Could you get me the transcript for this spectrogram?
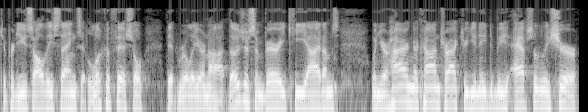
to produce all these things that look official that really are not. Those are some very key items. When you're hiring a contractor, you need to be absolutely sure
